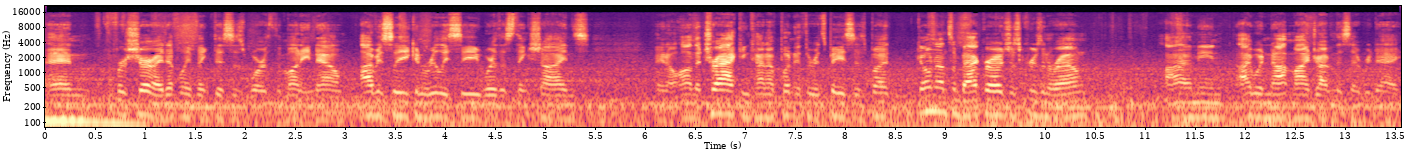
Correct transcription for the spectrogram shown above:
and for sure, I definitely think this is worth the money. Now, obviously, you can really see where this thing shines, you know, on the track and kind of putting it through its paces. But going on some back roads, just cruising around, I mean, I would not mind driving this every day.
